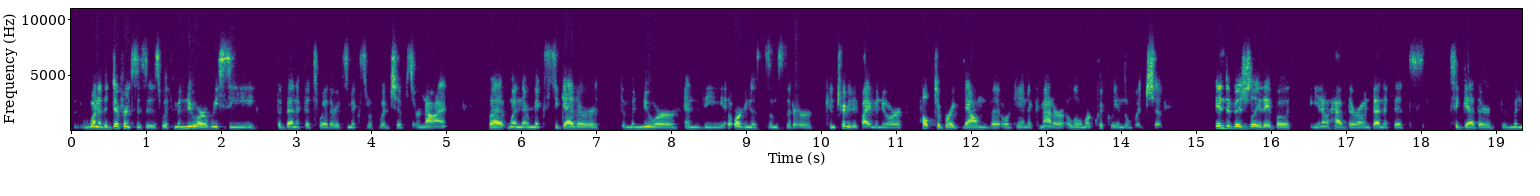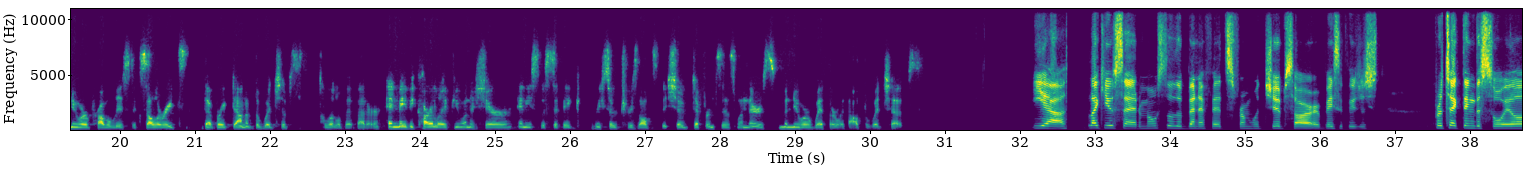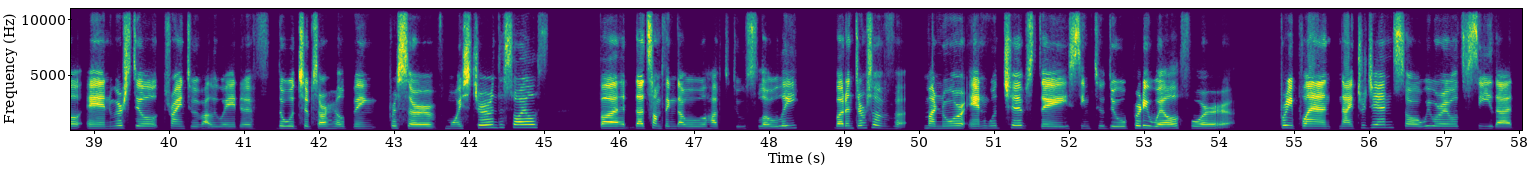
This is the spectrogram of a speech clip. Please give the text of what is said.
One of the differences is with manure, we see the benefits whether it's mixed with wood chips or not. But when they're mixed together, the manure and the organisms that are contributed by manure help to break down the organic matter a little more quickly in the wood chip. Individually, they both you know have their own benefits. Together the manure probably just accelerates that breakdown of the wood chips a little bit better. And maybe carla if you want to share any specific research results that show differences when there's manure with or without the wood chips yeah like you said most of the benefits from wood chips are basically just protecting the soil and we're still trying to evaluate if the wood chips are helping preserve moisture in the soils but that's something that we will have to do slowly. But in terms of manure and wood chips, they seem to do pretty well for pre-plant nitrogen. So we were able to see that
